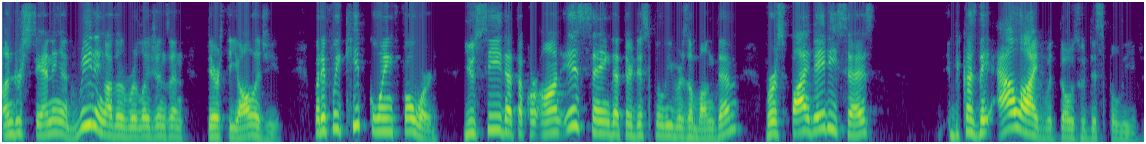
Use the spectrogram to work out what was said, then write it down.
understanding and reading other religions and their theology. But if we keep going forward, you see that the Quran is saying that they're disbelievers among them. Verse 580 says, because they allied with those who disbelieved.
